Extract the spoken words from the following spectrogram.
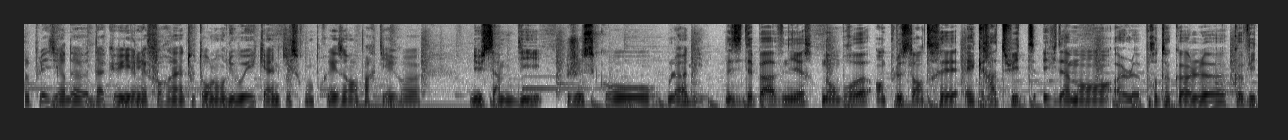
le plaisir d'accueillir les forains tout au long du week-end qui seront présents à partir euh, du samedi jusqu'au lundi. N'hésitez pas à venir, nombreux. En plus, l'entrée est gratuite. Évidemment, le protocole Covid,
